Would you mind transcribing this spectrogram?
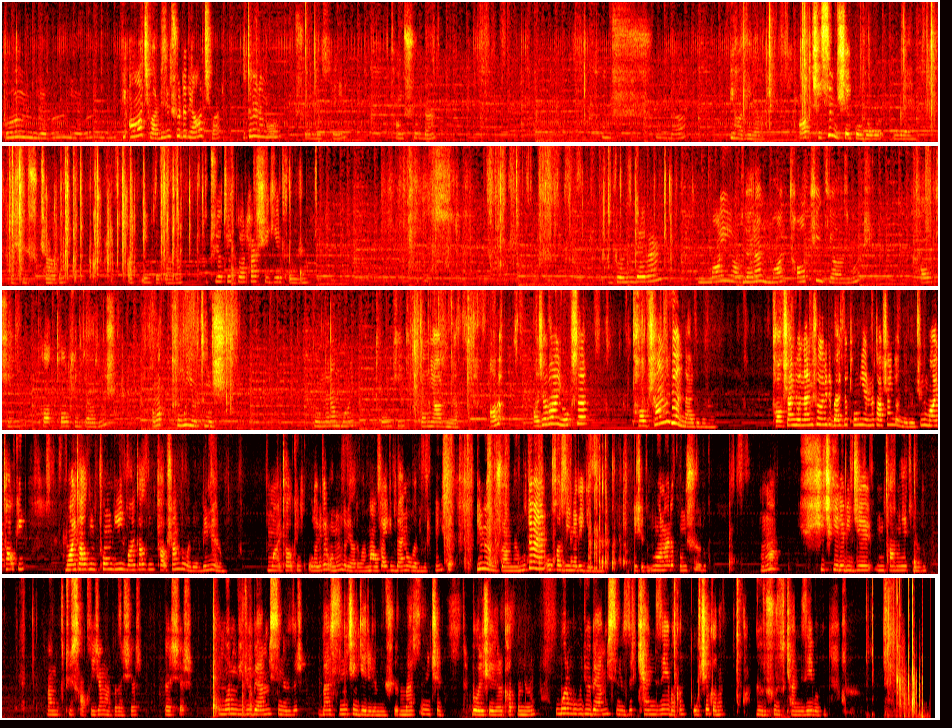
Böyle böyle böyle. Bir ağaç var. Bizim şurada bir ağaç var. Muhtemelen o. Şöyle göstereyim. Tam şurada. Tam şurada bir hazine var. Abi kesin bir şey koydu buraya. Şimdi şu kağıdı atlayayım tekrardan. Kutuya tekrar her şeyi geri koyacağım. Gönderen My yaz. Gönderen My Talking yazmış. Talking. Ha, talking yazmış. Ama Tom'u yırtmış. Gönderen My Talking Tom yazmıyor. Abi acaba yoksa tavşan mı gönderdi bunu? Tavşan göndermiş olabilir. Belki de Tom yerine tavşan gönderiyor. Çünkü My Talking My Talking Tom değil. My Talking tavşan da olabilir. Bilmiyorum. My Talking olabilir. Onun da bir adı var. My Talking ben olabilir. Neyse. Bilmiyorum şu anda. Muhtemelen o hazinede gizli. Yaşadım. Normalde konuşuyorduk. Ama hiç gelebileceğini tahmin etmiyordum. Ben bu kutuyu saklayacağım arkadaşlar. Arkadaşlar umarım videoyu beğenmişsinizdir. Ben sizin için gerilim yaşıyorum. Ben sizin için böyle şeylere katlanıyorum. Umarım bu videoyu beğenmişsinizdir. Kendinize iyi bakın. Hoşça kalın. Görüşürüz. Kendinize iyi bakın.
